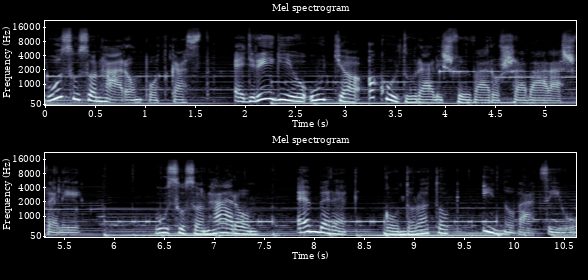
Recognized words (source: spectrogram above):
2023 podcast. Egy régió útja a kulturális fővárossá válás felé. 2023. Emberek, gondolatok, innováció.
